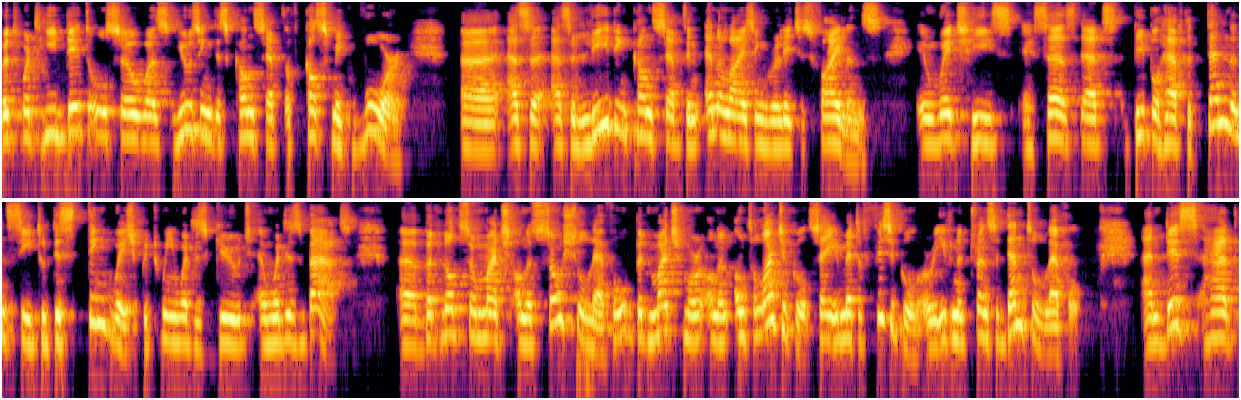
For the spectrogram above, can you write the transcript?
But what he did also was using this concept of cosmic war uh, as, a, as a leading concept in analyzing religious violence, in which he says that people have the tendency to distinguish between what is good and what is bad uh, but not so much on a social level, but much more on an ontological, say a metaphysical or even a transcendental level. And this had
